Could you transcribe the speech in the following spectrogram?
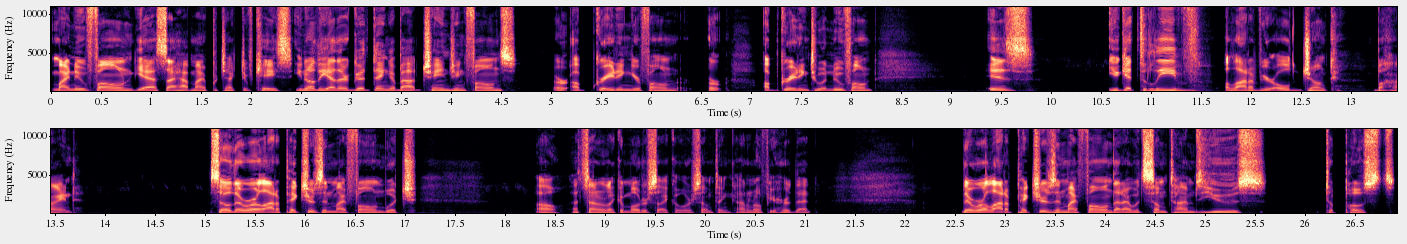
my new phone, yes, I have my protective case. You know, the other good thing about changing phones or upgrading your phone or, upgrading to a new phone is you get to leave a lot of your old junk behind. So there were a lot of pictures in my phone, which, oh, that sounded like a motorcycle or something. I don't know if you heard that. There were a lot of pictures in my phone that I would sometimes use to post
